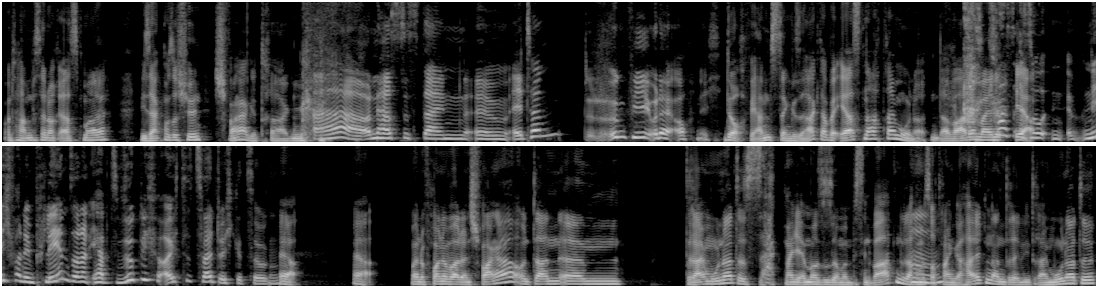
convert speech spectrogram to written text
und haben das dann auch erstmal, wie sagt man so schön, schwanger getragen. Ah, und hast es deinen ähm, Eltern irgendwie oder auch nicht? Doch, wir haben es dann gesagt, aber erst nach drei Monaten. Da war Ach, dann meine. Krass, ja. also nicht von den Plänen, sondern ihr habt es wirklich für euch zu zweit durchgezogen. Ja. Ja. Meine Freundin war dann schwanger und dann ähm, drei Monate, das sagt man ja immer so, soll man ein bisschen warten. Da haben wir uns auch mhm. dran gehalten, dann die drei Monate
